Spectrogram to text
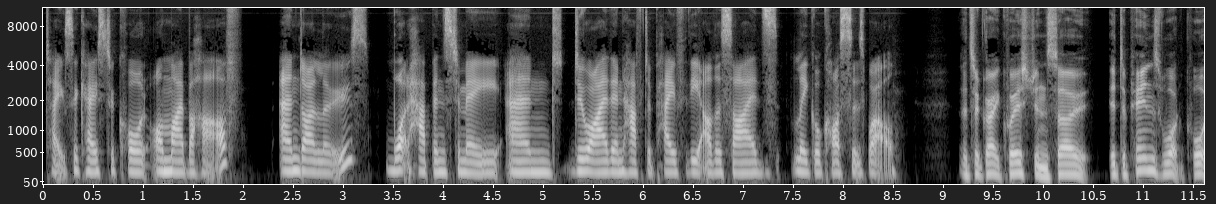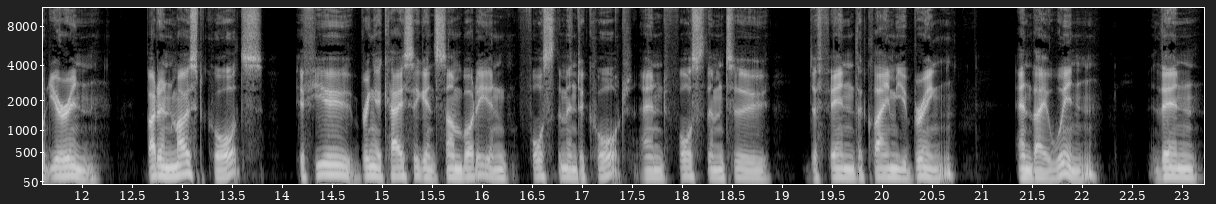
takes a case to court on my behalf and I lose, what happens to me? And do I then have to pay for the other side's legal costs as well? It's a great question. So it depends what court you're in. But in most courts, if you bring a case against somebody and force them into court and force them to defend the claim you bring and they win, then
